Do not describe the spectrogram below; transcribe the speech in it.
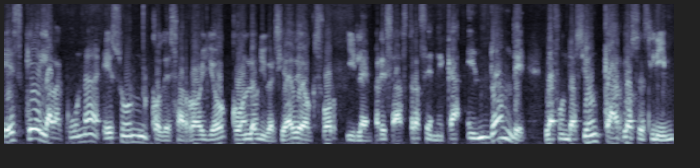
es que la vacuna es un codesarrollo con la Universidad de Oxford y la empresa AstraZeneca, en donde la Fundación Carlos Slim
